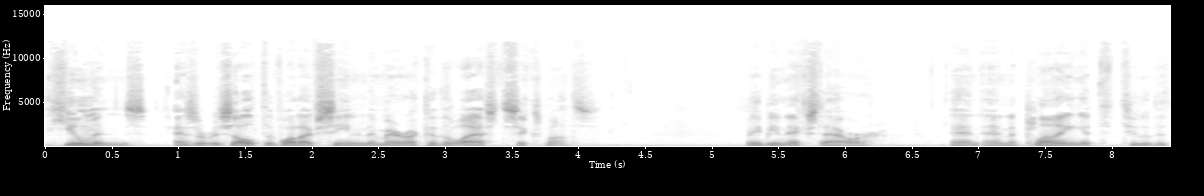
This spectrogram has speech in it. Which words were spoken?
humans as a result of what I've seen in America the last six months, maybe next hour, and, and applying it to the,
